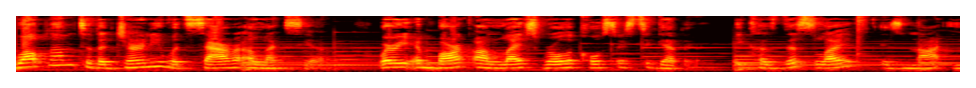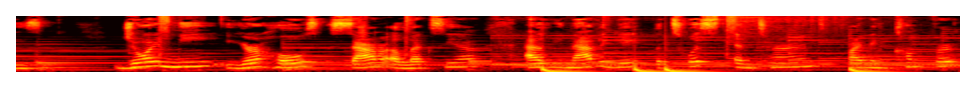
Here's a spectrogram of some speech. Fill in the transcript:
Welcome to the journey with Sarah Alexia, where we embark on life's roller coasters together because this life is not easy. Join me, your host, Sarah Alexia, as we navigate the twists and turns, finding comfort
